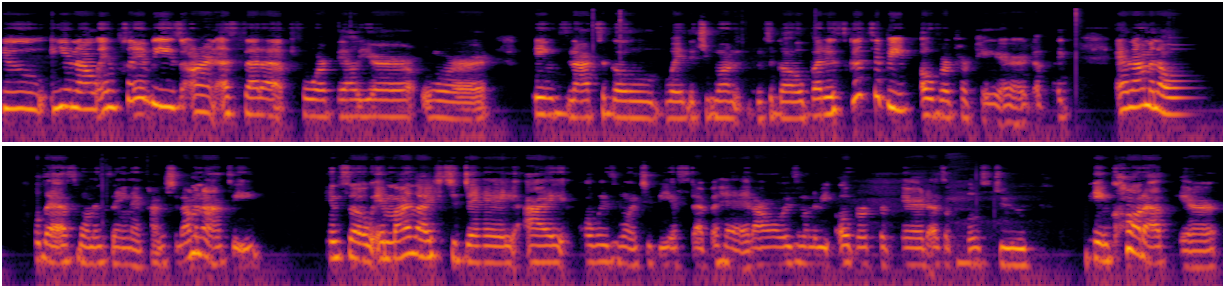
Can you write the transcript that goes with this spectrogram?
you you know and plan b's aren't a setup for failure or things not to go the way that you want them to go but it's good to be over prepared like and i'm an old, old ass woman saying that kind of shit. I'm an auntie. And so in my life today i always want to be a step ahead. I always want to be over prepared as opposed to being caught out there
